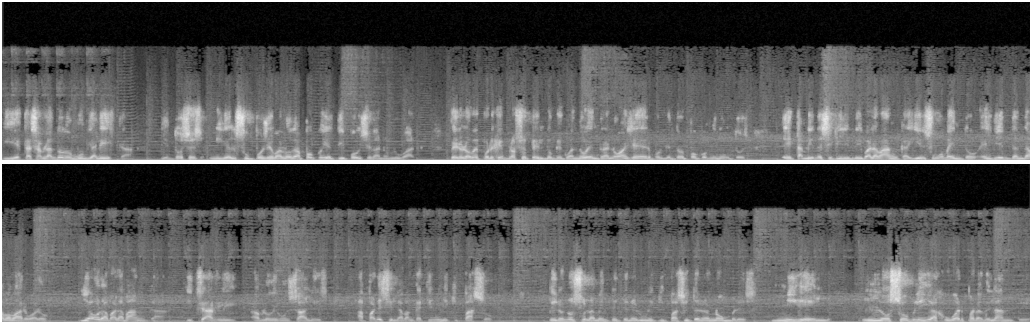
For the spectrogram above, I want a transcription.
Y estás hablando de un mundialista. Y entonces Miguel supo llevarlo de a poco y el tipo hoy se gana un lugar. Pero lo ves, por ejemplo, a Soteldo, que cuando entra, no ayer, porque entró en pocos minutos, eh, también desequilibra y va a la banca. Y en su momento el diente andaba bárbaro. Y ahora va a la banca. Y Charlie, hablo de González, aparece en la banca, tiene un equipazo pero no solamente tener un equipazo y tener nombres. Miguel los obliga a jugar para adelante,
